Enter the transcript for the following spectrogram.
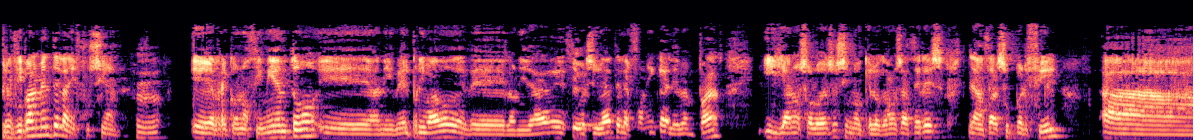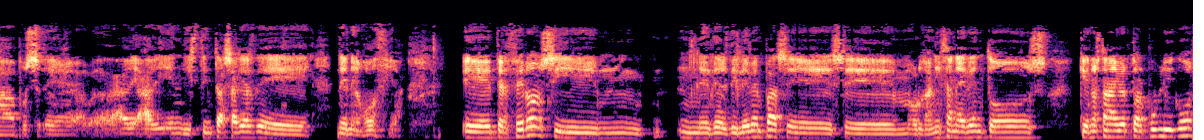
Principalmente la difusión. Eh, reconocimiento eh, a nivel privado desde la unidad de ciberseguridad telefónica del Path y ya no solo eso, sino que lo que vamos a hacer es lanzar su perfil a, pues, eh, en distintas áreas de, negocio. tercero, si mm, desde Eleven Pass se organizan eventos que no están abiertos al público,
